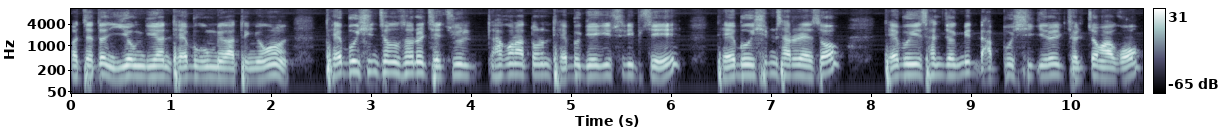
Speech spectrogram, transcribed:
어쨌든 이용기한 대부 공매 같은 경우는 대부 신청서를 제출하거나 또는 대부 계획이 수립 시 대부 심사를 해서 대부의 산정 및 납부 시기를 결정하고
